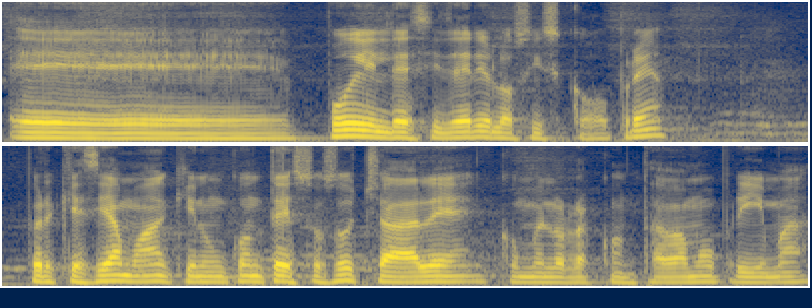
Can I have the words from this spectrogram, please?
e poi il desiderio lo si scopre perché siamo anche in un contesto sociale, come lo raccontavamo prima,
